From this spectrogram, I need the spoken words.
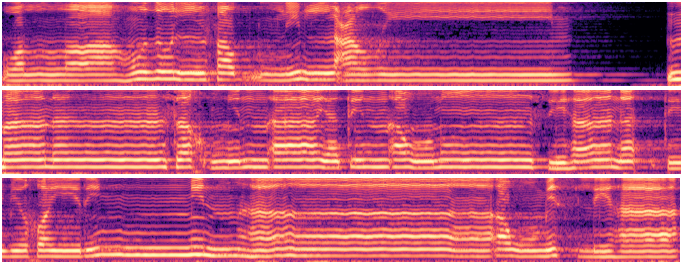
والله ذو الفضل العظيم. ما ننسخ من آية أو ننسها نات بخير منها أو مثلها.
